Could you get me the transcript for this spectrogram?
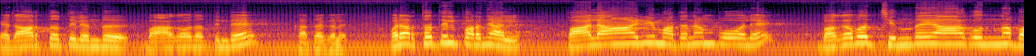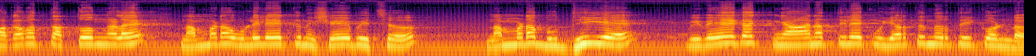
യഥാർത്ഥത്തിൽ എന്ത്? ഭാഗവതത്തിന്റെ കഥകൾ ഒരർത്ഥത്തിൽ പറഞ്ഞാൽ പാലാഴി മതനം പോലെ ഭഗവത് ചിന്തയാകുന്ന ഭഗവത് തത്വങ്ങളെ നമ്മുടെ ഉള്ളിലേക്ക് നിക്ഷേപിച്ച് നമ്മുടെ ബുദ്ധിയെ വിവേകജ്ഞാനത്തിലേക്ക് ഉയർത്തി നിർത്തിക്കൊണ്ട്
